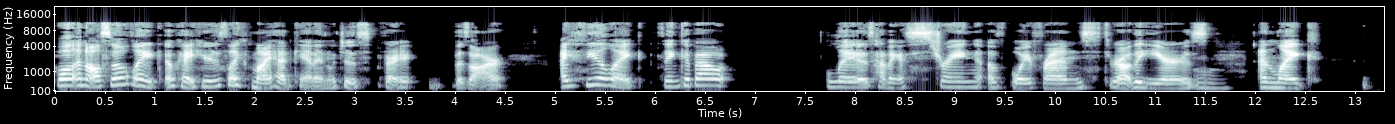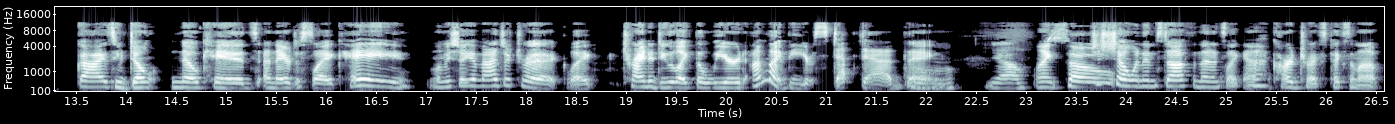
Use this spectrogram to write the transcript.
Well, and also, like, okay, here's like my head headcanon, which is very bizarre. I feel like think about Liz having a string of boyfriends throughout the years Mhm. and like guys who don't know kids and they're just like, hey, let me show you a magic trick. Like trying to do like the weird, I might be your stepdad thing. Mhm. Yeah. Like so just showing him stuff and then it's like, eh, card tricks picks him up.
